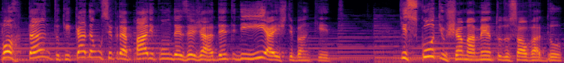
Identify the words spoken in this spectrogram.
Portanto, que cada um se prepare com um desejo ardente de ir a este banquete. Que escute o chamamento do Salvador,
